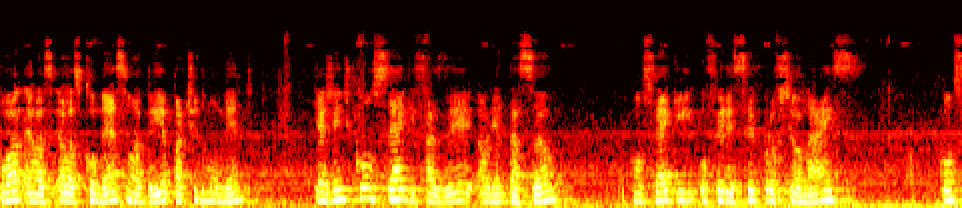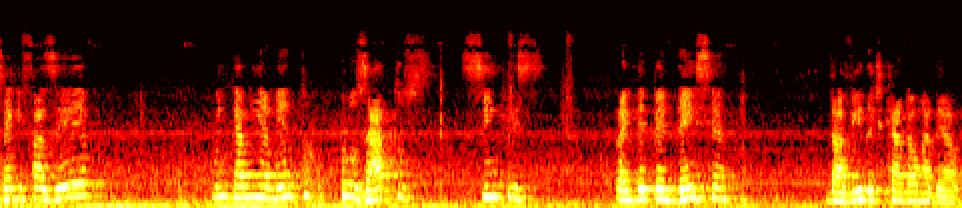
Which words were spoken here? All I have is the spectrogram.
elas, elas começam a abrir a partir do momento que a gente consegue fazer orientação, consegue oferecer profissionais, consegue fazer o encaminhamento para os atos simples, para a independência da vida de cada uma delas.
